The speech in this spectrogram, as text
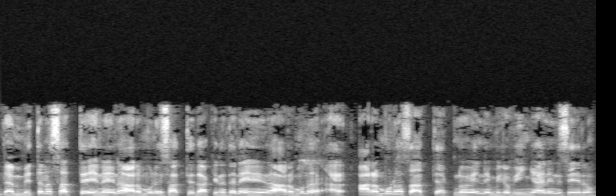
දැන් මෙතන සත්‍ය එන එන අරමුණේ සත්‍ය දකින්න තැන එන එන අරමුණ අරමුණ සත්‍යයක් නොවෙන්නේ මේක විඥානයේ සේරම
